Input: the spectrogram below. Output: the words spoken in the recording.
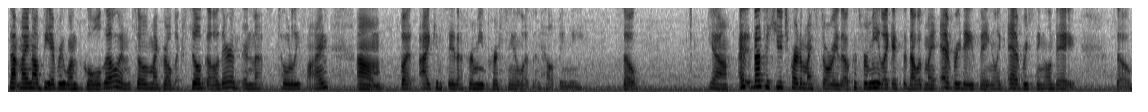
that might not be everyone's goal though, and some of my girls like still go there, and that's totally fine. Um, but I can say that for me personally, it wasn't helping me. So yeah, I, that's a huge part of my story though, because for me, like I said, that was my everyday thing, like every single day. So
